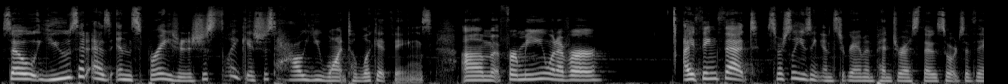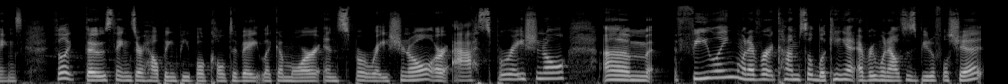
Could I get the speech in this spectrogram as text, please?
So use it as inspiration. It's just like, it's just how you want to look at things. Um, for me, whenever I think that, especially using Instagram and Pinterest, those sorts of things, I feel like those things are helping people cultivate like a more inspirational or aspirational um, feeling whenever it comes to looking at everyone else's beautiful shit.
